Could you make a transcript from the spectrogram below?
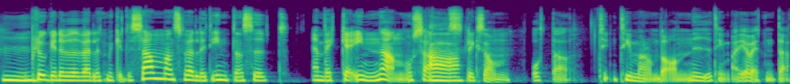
Mm. pluggade vi väldigt mycket tillsammans väldigt intensivt en vecka innan och satt Ja. liksom åtta ti- timmar om dagen, nio timmar, jag vet inte.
